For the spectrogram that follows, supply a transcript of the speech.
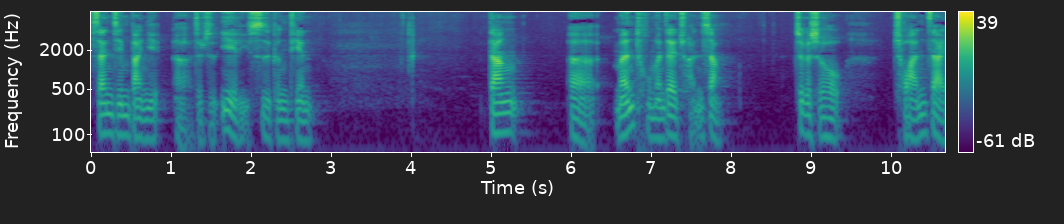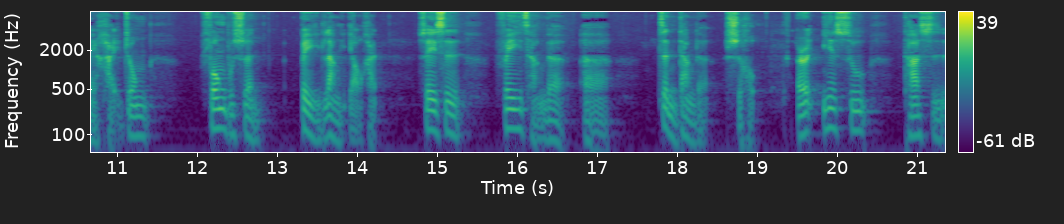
三更半夜啊，这是夜里四更天，当呃门徒们在船上，这个时候船在海中，风不顺，被浪摇撼，所以是非常的呃震荡的时候，而耶稣他是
